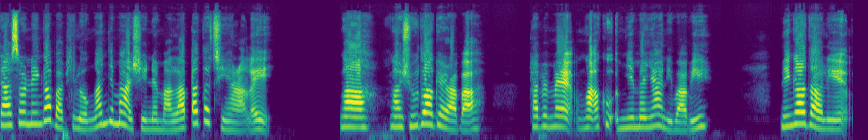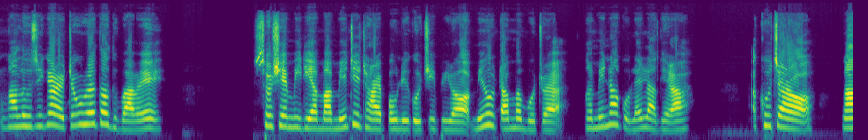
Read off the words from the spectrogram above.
ဒါဆိုနေကဘာဖြစ်လို့ငါညမရှင်နဲ့မှလာပတ်သက်ချင်ရတာလဲငါငါယူသွားခဲ့တာပါဒါပေမဲ့ငါအခုအမြင်မှန်ရနေပါပြီမင်းကသာလျှင်ငါလိုချင်ခဲ့တဲ့တူရဲတော့သူပါပဲ social media မှာမင်းတင်ထားတဲ့ပုံတွေကိုကြည့်ပြီးတော့မင်းကိုတောင်းပန်ဖို့အတွက်ငါမင်းနောက်ကိုလိုက်လာခဲ့တာအခုကျတော့ ငါ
